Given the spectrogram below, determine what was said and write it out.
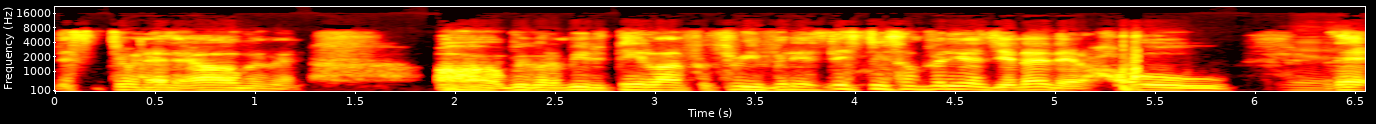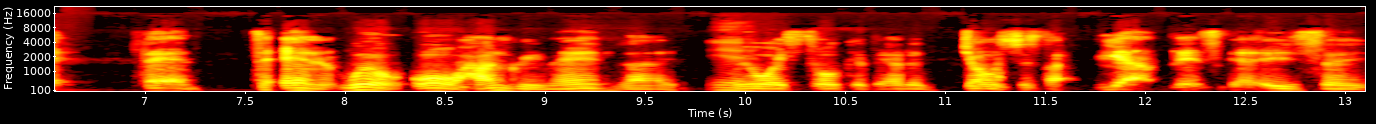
let's do another album, and oh, we got to meet a deadline for three videos. Let's do some videos. You know, that whole Yeah. that that. And we're all hungry, man. Like Yeah. we always talk about it. Joel's just like, yeah, let's go. So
